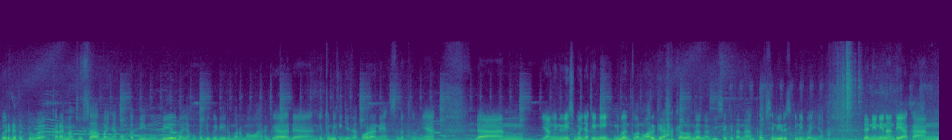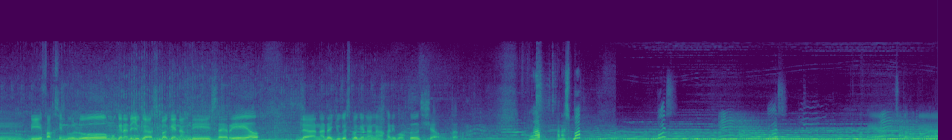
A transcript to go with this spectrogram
baru dapet dua. Karena memang susah, banyak ngumpet di mobil, banyak ngumpet juga di rumah-rumah warga dan itu bikin jadi laporan ya sebetulnya. Dan yang ini nih sebanyak ini, ini bantuan warga. Kalau nggak nggak bisa kita nangkap sendiri segini banyak. Dan ini nanti akan divaksin dulu. Mungkin ada juga sebagian yang di steril dan ada juga sebagian yang akan dibawa ke shelter. Ngap, panas bab. Bos. Bos. Apa ya, masih takut ya.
